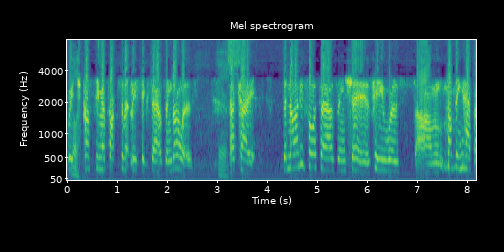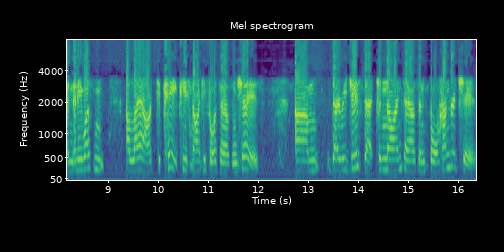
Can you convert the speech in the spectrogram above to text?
which Oh. cost him approximately $6,000. Yes. Okay, the 94,000 shares, he was, um, something happened and he wasn't allowed to keep his 94,000 shares. Um, they reduced that to 9,400 shares.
